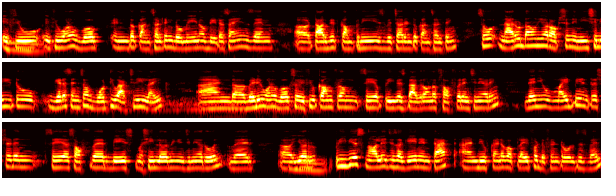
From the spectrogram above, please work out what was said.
if you Hmm. if you want to work in the consulting domain of data science, then uh, target companies which are into consulting. So narrow down your option initially to get a sense of what you actually like and uh, where do you want to work. So if you come from say a previous background of software engineering, then you might be interested in say a software based machine learning engineer role where uh, your Hmm. previous knowledge is again intact and you've kind of applied for different roles as well.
